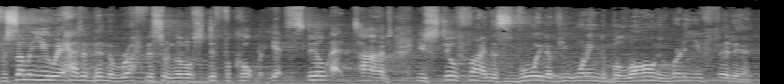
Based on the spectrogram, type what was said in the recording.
And for some of you, it hasn't been the roughest or the most difficult, but yet still at times, you still find this void of you wanting to belong and where do you fit in?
